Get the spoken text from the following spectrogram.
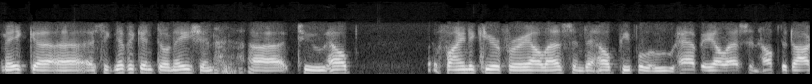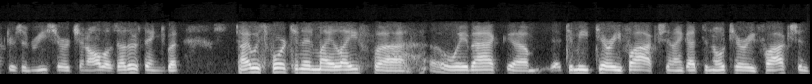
make a, a significant donation uh, to help find a cure for ALS and to help people who have ALS and help the doctors and research and all those other things. But I was fortunate in my life uh, way back um, to meet Terry Fox, and I got to know Terry Fox, and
